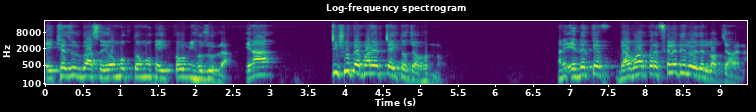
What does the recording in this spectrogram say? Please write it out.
এই খেজুর গাছ, এই অমুক তমুক, এই কৌমি হুজুররা? এরা টিস্যু পেপারের চাইতো জঘন্য। মানে এদেরকে ব্যবহার করে ফেলে দিলেও এদের লজ্জা হয় না।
